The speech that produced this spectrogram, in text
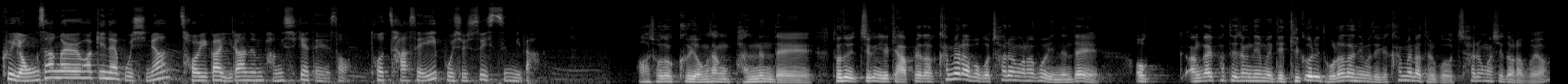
그 영상을 확인해 보시면 저희가 일하는 방식에 대해서 더 자세히 보실 수 있습니다. 아, 저도 그 영상 봤는데 저도 지금 이렇게 앞에서 카메라 보고 촬영을 하고 있는데 어, 안가희 파트장님은 이렇게 길거리 돌아다니면서 이렇게 카메라 들고 촬영하시더라고요.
